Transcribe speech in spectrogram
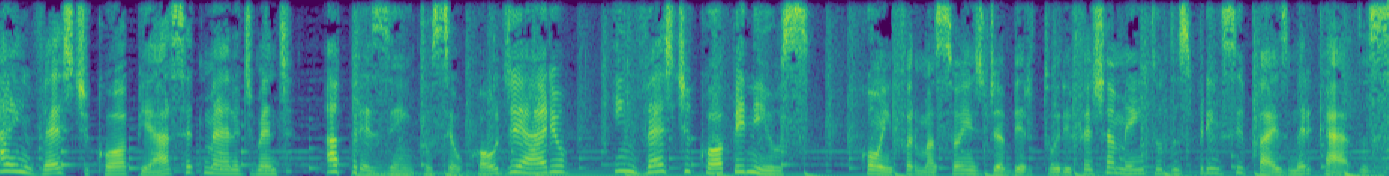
A Investcop Asset Management apresenta o seu call diário Investcop News, com informações de abertura e fechamento dos principais mercados.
